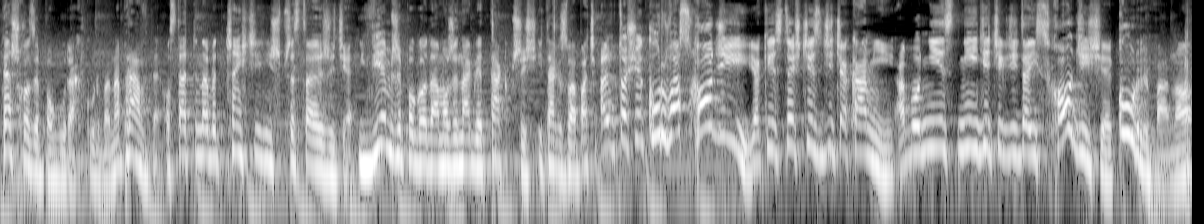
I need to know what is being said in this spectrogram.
Też chodzę po górach, kurwa, naprawdę. Ostatnio nawet częściej niż przez całe życie. I wiem, że pogoda może nagle tak przyjść i tak złapać, ale to się kurwa schodzi! Jak jesteście z dzieciakami, albo nie, jest, nie idziecie gdzieś dalej, schodzi się, kurwa, no.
